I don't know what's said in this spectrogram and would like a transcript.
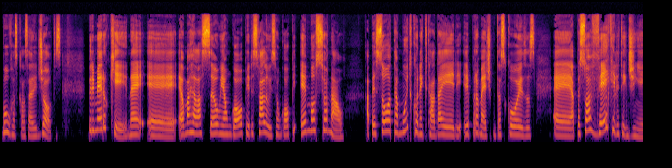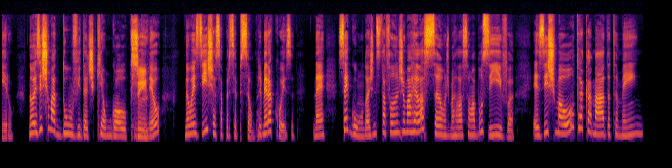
burras, que elas eram idiotas. Primeiro que, né, é, é uma relação e é um golpe, eles falam isso, é um golpe emocional. A pessoa tá muito conectada a ele, ele promete muitas coisas, é, a pessoa vê que ele tem dinheiro. Não existe uma dúvida de que é um golpe, Sim. entendeu? Não existe essa percepção. Primeira coisa, né? Segundo, a gente está falando de uma relação, de uma relação abusiva. Existe uma outra camada também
